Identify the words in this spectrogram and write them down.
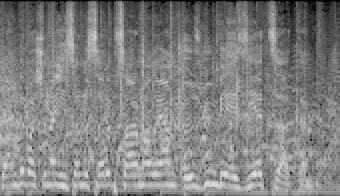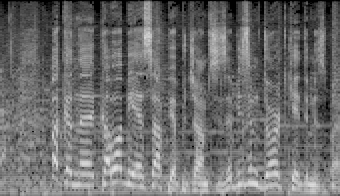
Kendi başına insanı sarıp sarmalayan özgün bir eziyet zaten. Bakın e, kaba bir hesap yapacağım size. Bizim 4 kedimiz var.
